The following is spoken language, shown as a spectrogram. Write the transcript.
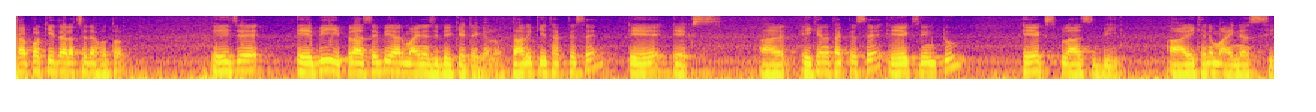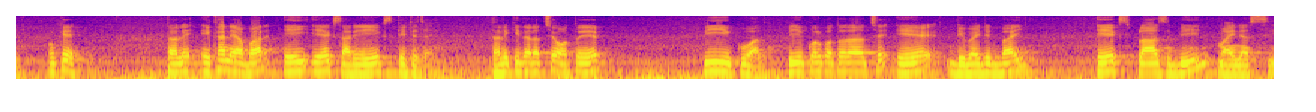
তারপর কি দাঁড়াচ্ছে দেখো তো? এই যে A B plus A B আর মাইনাস বি কেটে গেল। তাহলে কি থাকতেছে? এ এক্স আর এইখানে থাকতেছে A X into X plus B আর এখানে মাইনাস সি ওকে তাহলে এখানে আবার এই এক্স আর এই এক্স কেটে যায়। তাহলে কি দাঁড়াচ্ছে? অতএব পি ইকুয়াল পি ইকুয়াল কত দাঁড়াচ্ছে? A divided by X plus B minus C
